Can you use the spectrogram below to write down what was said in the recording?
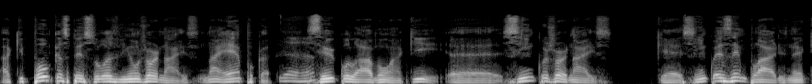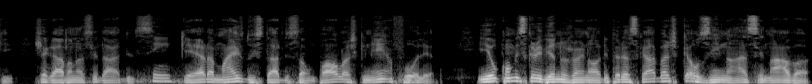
Aqui poucas pessoas liam jornais. Na época, uhum. circulavam aqui é, cinco jornais, que é cinco exemplares, né, que chegavam na cidade. Sim. Que era mais do estado de São Paulo, acho que nem a Folha. E eu, como escrevia no jornal de Piracicaba, acho que a usina assinava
